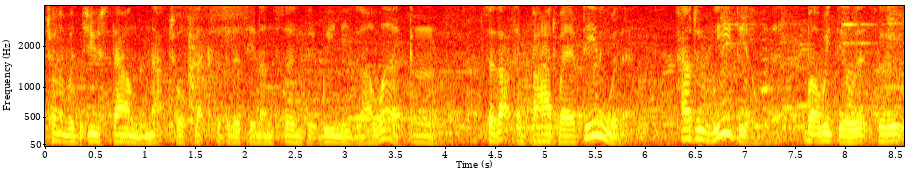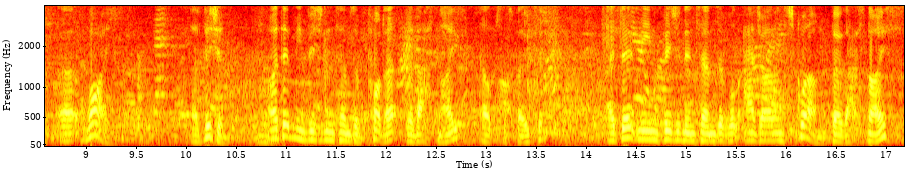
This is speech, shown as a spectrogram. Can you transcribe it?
trying to reduce down the natural flexibility and uncertainty that we need in our work. So that's a bad way of dealing with it. How do we deal with it? Well, we deal with it through uh, why? A vision. I don't mean vision in terms of product, though that's nice, helps us focus. I don't mean vision in terms of well, agile and Scrum, though that's nice.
